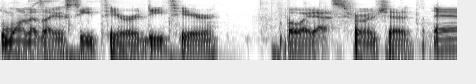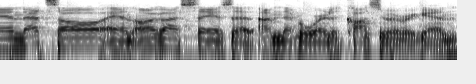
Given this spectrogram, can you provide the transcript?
one is like a C tier or D tier. But like that's pretty much it. And that's all. And all I gotta say is that I'm never wearing this costume ever again.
